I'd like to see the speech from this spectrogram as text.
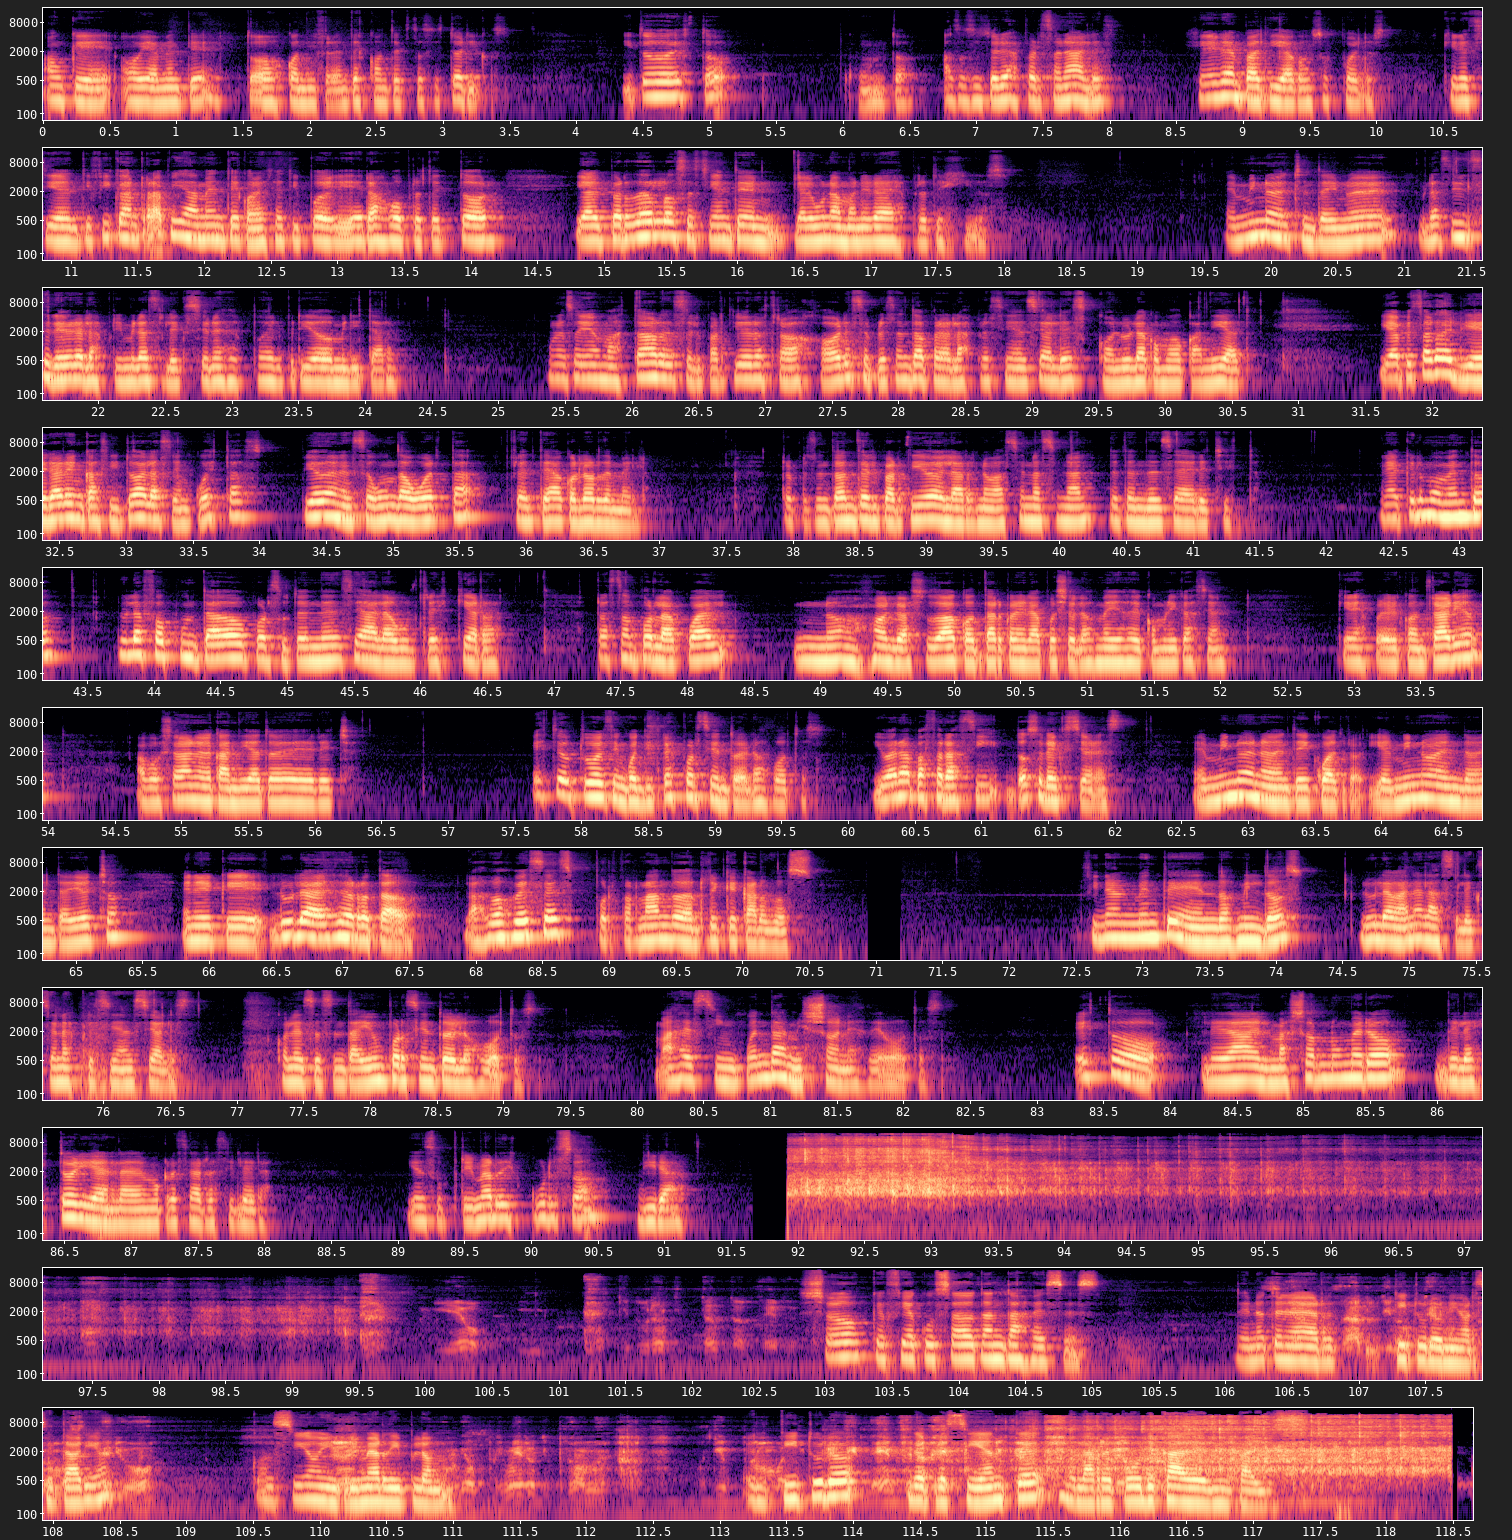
aunque obviamente todos con diferentes contextos históricos. Y todo esto, junto a sus historias personales, genera empatía con sus pueblos, quienes se identifican rápidamente con este tipo de liderazgo protector y al perderlo se sienten de alguna manera desprotegidos. En 1989, Brasil celebra las primeras elecciones después del periodo militar. Unos años más tarde, el Partido de los Trabajadores se presenta para las presidenciales con Lula como candidato. Y a pesar de liderar en casi todas las encuestas, pierden en segunda vuelta frente a Color de Melo, representante del Partido de la Renovación Nacional de tendencia derechista. En aquel momento, Lula fue apuntado por su tendencia a la ultraizquierda, razón por la cual no lo ayudó a contar con el apoyo de los medios de comunicación, quienes por el contrario apoyaron al candidato de derecha. Este obtuvo el 53% de los votos, y van a pasar así dos elecciones, en 1994 y en 1998, en el que Lula es derrotado, las dos veces por Fernando Enrique Cardoso. Finalmente, en 2002, Lula gana las elecciones presidenciales, con el 61% de los votos, más de 50 millones de votos. Esto le da el mayor número de la historia en la democracia brasilera. Y en su primer discurso dirá, Yo, que fui acusado tantas veces de no tener título universitario, consigo mi primer diploma. El título de presidente de la República de mi país.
